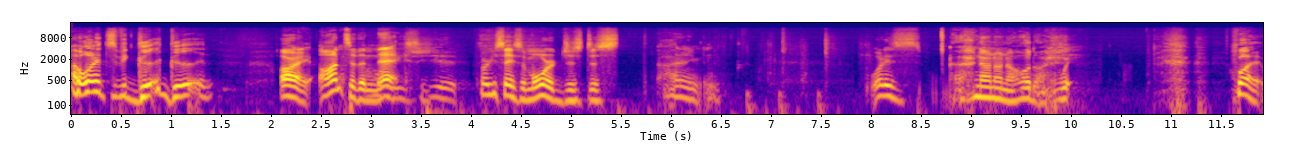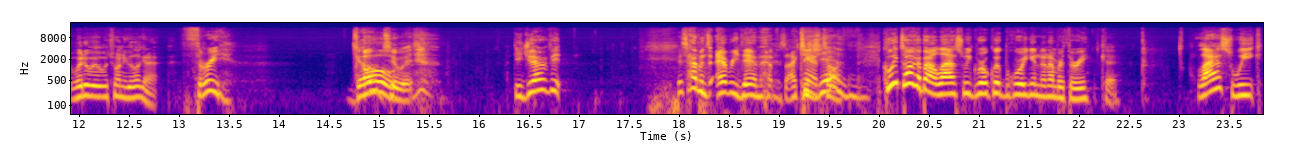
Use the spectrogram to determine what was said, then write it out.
I want it to be good, good. All right, on to the next. Shit. Before you say some more, just, just, I don't even. What is No, no, no. Hold on. Wait. What? What? do we- Which one are you looking at? three? Go Oh. to it. Did you ever? This happens every damn episode. I can't you talk. have- Can we talk about last week real quick before we get into number three? Okay. Last week,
